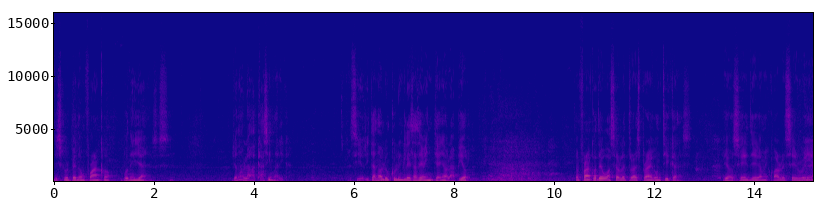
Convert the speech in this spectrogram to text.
Disculpe, don Franco Bonilla. Yo no hablaba casi, marica. Si ahorita no hablo un culo inglés, hace 20 años hablaba peor. Don Franco, debo hacerle tres preguntitas. Yo sí, dígame cuáles serían.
